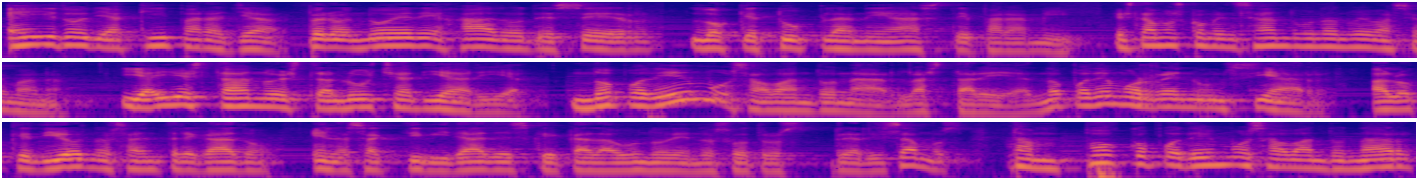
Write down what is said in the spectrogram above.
He ido de aquí para allá, pero no he dejado de ser lo que tú planeaste para mí. Estamos comenzando una nueva semana. Y ahí está nuestra lucha diaria. No podemos abandonar las tareas, no podemos renunciar a lo que Dios nos ha entregado en las actividades que cada uno de nosotros realizamos. Tampoco podemos abandonar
